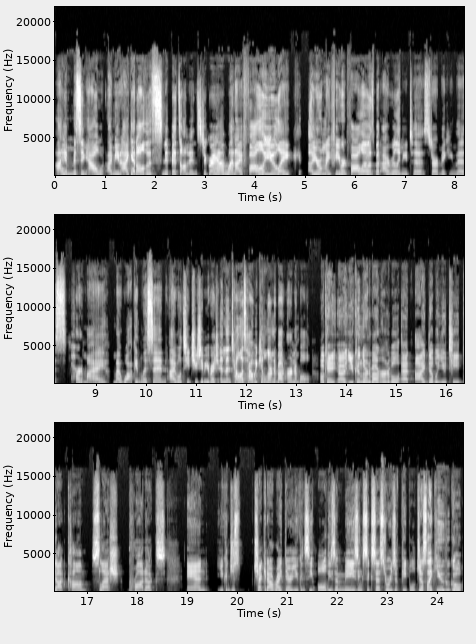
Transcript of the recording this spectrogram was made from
I am missing out. I mean, I get all the snippets on Instagram and I follow you like uh, you're on my favorite follows, but I really need to start making this part of my my walk and listen. I will teach you to be rich. And then tell us how we can learn about Earnable. Okay, uh, you can learn about Earnable at iwt.com slash products. And you can just check it out right there. You can see all these amazing success stories of people just like you who go,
